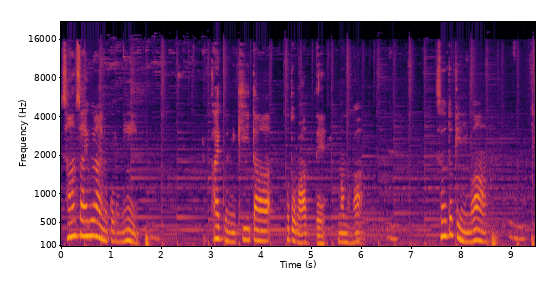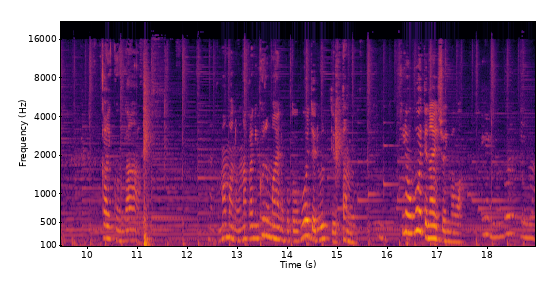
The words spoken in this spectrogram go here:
3歳ぐらいの頃に、カイ君に聞いたことがあって、ママが。その時には、カイ君が、なんかママのお腹に来る前のことを覚えてるって言ったの。それ覚えてないでしょ、今は。え、覚えてない。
